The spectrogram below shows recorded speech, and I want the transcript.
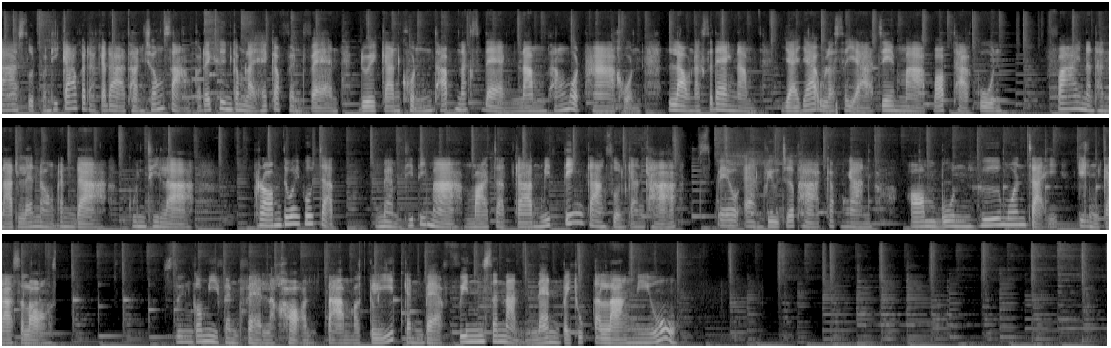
ล่าสุดวันที่ 9 กรกฎาคมทางช่อง 3 ก็ได้คืนกำไรให้กับแฟนๆ โดยการขนทัพนักแสดงนำทั้งหมด 5 คน เหล่านักแสดงนำยาย่าอุรัสยา เจมมา ป๊อบถากูล ฝ้ายนันทนัทและน้องอันดา กุลธิลา พร้อมด้วยผู้จัดแหม่มทิติมา มาจัดการมิทติ้งกลางส่วนการค้า Spell and Future Park กับงานออมบุญฮื้อม้วนใจกลิ่นกาสลอง ซึ่งก็มีแฟนๆละครตามมากรี๊ดกันแบบฟินสนั่นแน่นไปทุกตารางนิ้ว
